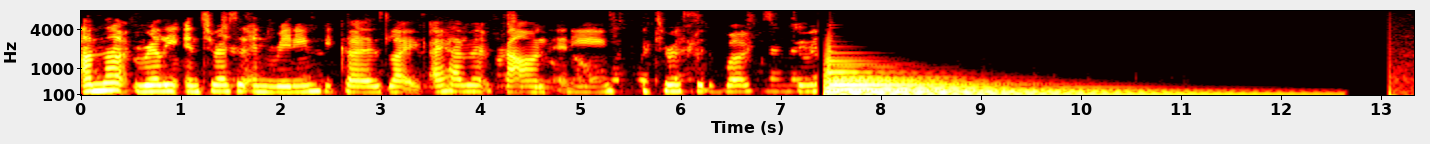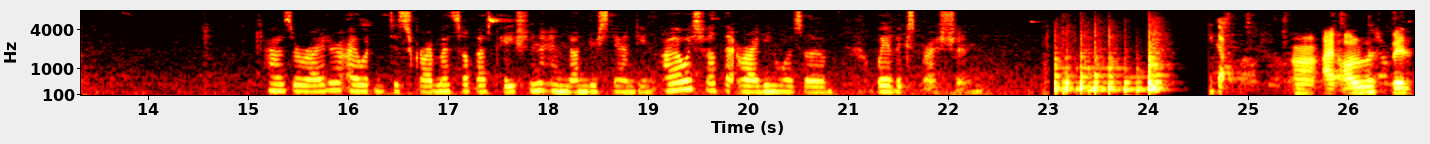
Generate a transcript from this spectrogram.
I'm not really interested in reading because like I haven't found any interested books to read. As a writer, I would describe myself as patient and understanding. I always felt that writing was a way of expression. Uh, I always felt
